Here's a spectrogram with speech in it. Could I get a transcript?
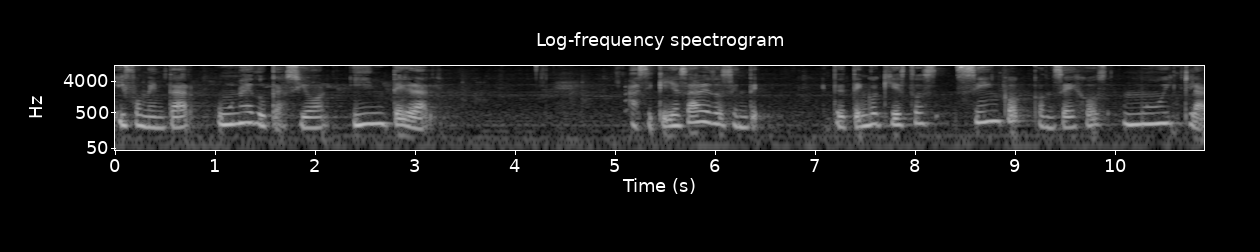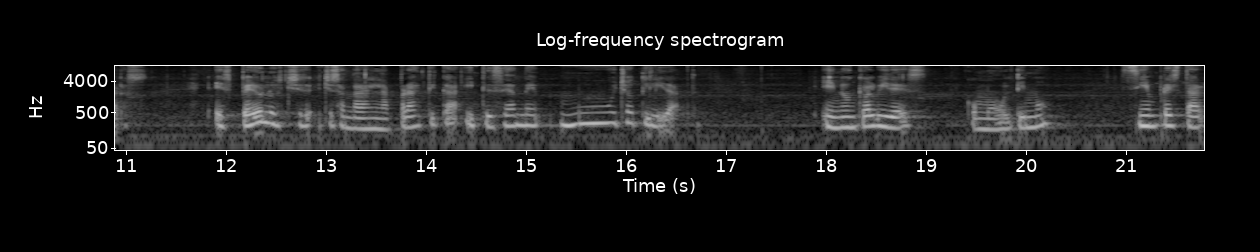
y fomentar una educación integral. Así que ya sabes, docente, te tengo aquí estos cinco consejos muy claros. Espero los eches a andar en la práctica y te sean de mucha utilidad. Y nunca olvides, como último, siempre estar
